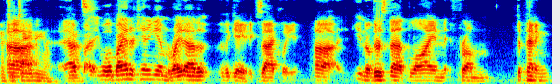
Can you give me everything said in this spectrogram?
Entertaining Uh, him. uh, by- well, by entertaining him right out of the gate, exactly. Uh, you know, there's that line from, depending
